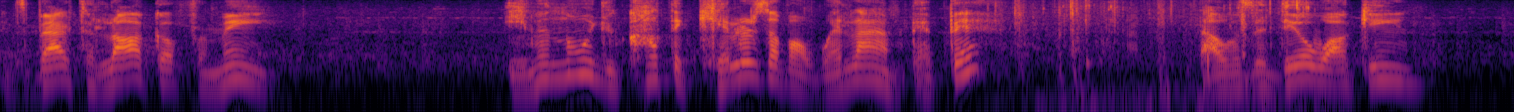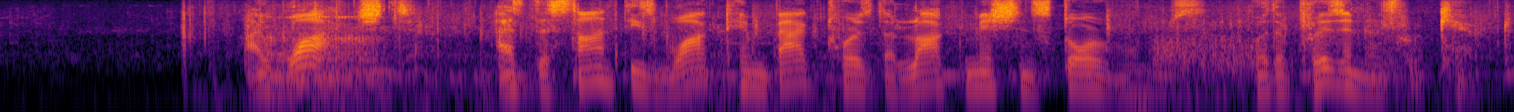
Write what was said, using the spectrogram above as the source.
It's back to lockup for me. Even though you caught the killers of Abuela and Pepe? That was the deal, Joaquin. I watched as de Santis walked him back towards the locked mission storerooms where the prisoners were kept.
